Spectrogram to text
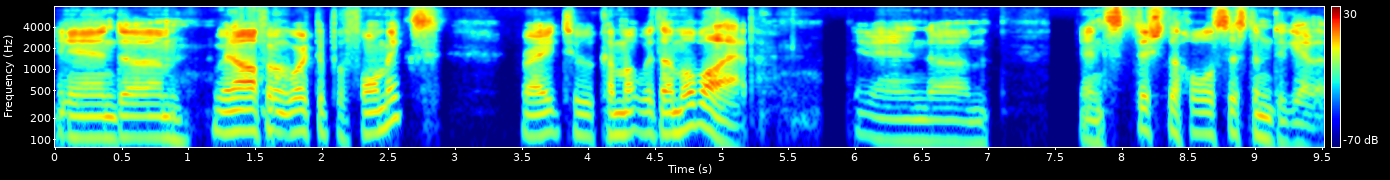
And um, went off and worked at Performix right, to come up with a mobile app. And um, and stitch the whole system together,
